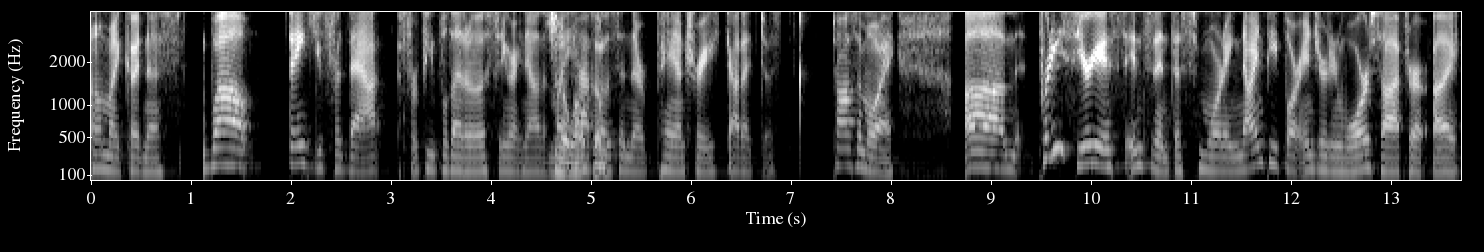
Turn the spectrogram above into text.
Oh my goodness. Well, thank you for that. For people that are listening right now that You're might have those in their pantry, gotta just toss them away. Um, pretty serious incident this morning. Nine people are injured in Warsaw after a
